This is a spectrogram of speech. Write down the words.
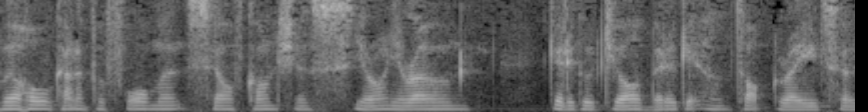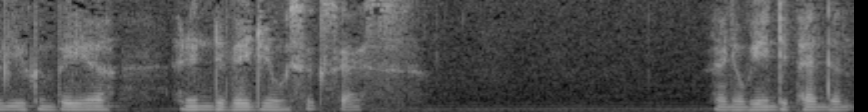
the whole kind of performance, self-conscious, you're on your own, get a good job, better get on top grade so you can be a, an individual success and you'll be independent.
